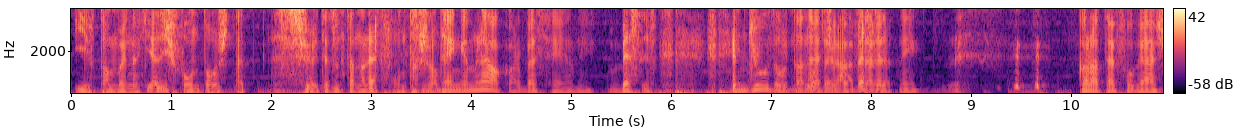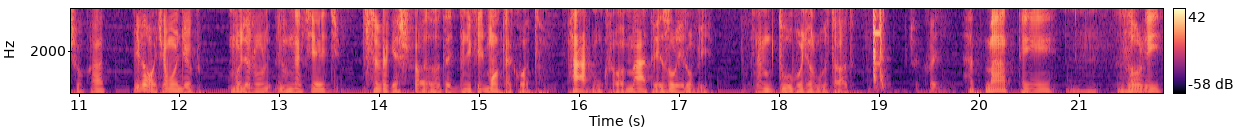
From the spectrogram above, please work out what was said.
írtam meg neki. Ez is fontos, tehát sőt, ez utána a legfontosabb. De engem le akar beszélni. Beszél. Én judo rá, tanácsokat beszél. szeretnék. Karatefogásokat. Mi van, hogyha mondjuk magyarul ülünk neki egy szöveges feladatot, egy, mondjuk egy matekot, hármunkról, Máté, Zoli, Robi. Nem túl bonyolultat. Csak hogy Hát Máté, Zoli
